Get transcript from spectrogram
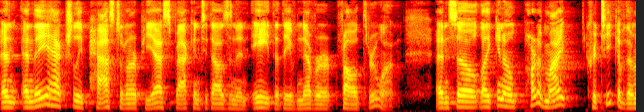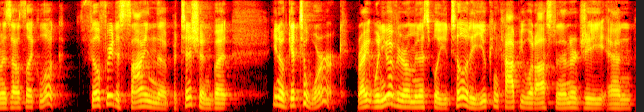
and and they actually passed an RPS back in 2008 that they've never followed through on, and so like you know, part of my critique of them is I was like, look, feel free to sign the petition, but you know, get to work, right? When you have your own municipal utility, you can copy what Austin Energy and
